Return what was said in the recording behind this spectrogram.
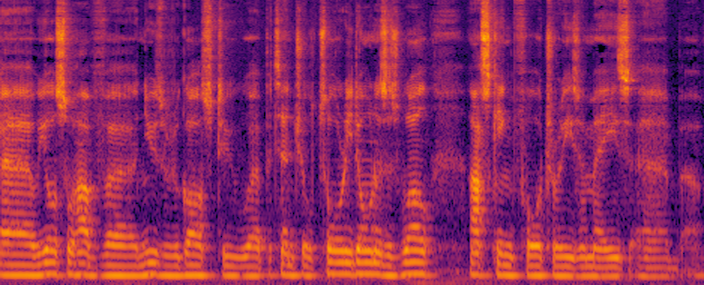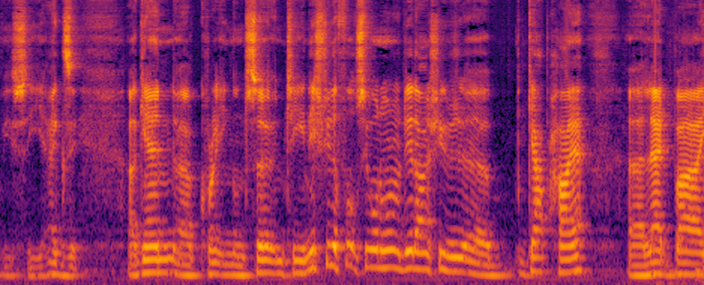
uh, we also have uh, news with regards to uh, potential Tory donors as well, asking for Theresa May's uh, obviously exit. Again, uh, creating uncertainty. Initially, the FTSE 100 did actually gap higher. Uh, led by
